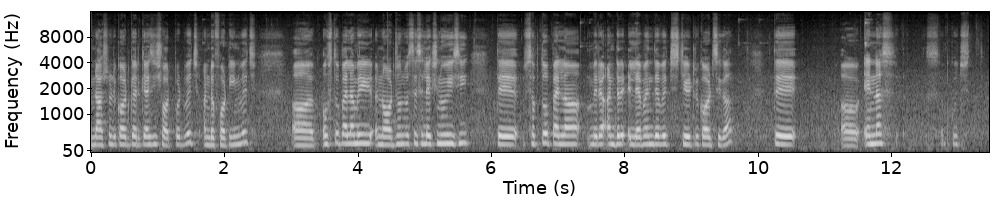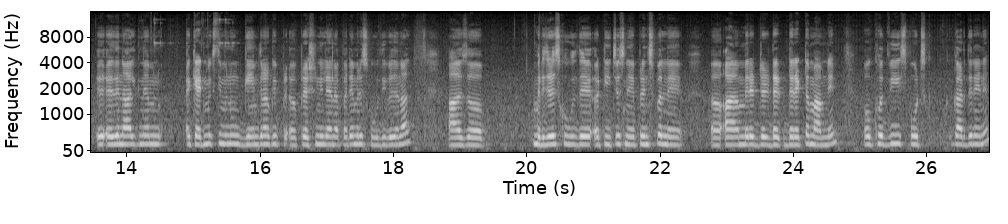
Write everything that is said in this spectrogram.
ਨੈਸ਼ਨਲ ਰਿਕਾਰਡ ਕਰਕੇ ਆਈ ਸੀ ਸ਼ਾਰਟ ਵਿੱਚ ਅੰਡਰ 14 ਵਿੱਚ। ਉਸ ਤੋਂ ਪਹਿਲਾਂ ਮੇਰੀ ਨਾਰਥ ਜ਼ੋਨ ਵਾਸਤੇ ਸਿਲੈਕਸ਼ਨ ਹੋਈ ਸੀ ਤੇ ਸਭ ਤੋਂ ਪਹਿਲਾਂ ਮੇਰਾ ਅੰਡਰ 11 ਦੇ ਵਿੱਚ ਸਟੇਟ ਰਿਕਾਰਡ ਸੀਗਾ ਤੇ ਅ, ਇੰਨਾ ਸ- ਸਭ ਕੁਝ ਇਹਦੇ ਨਾਲ ਕਿ ਮੈਨੂੰ ਅਕੈਡਮਿਕਸ ਦੀ ਮੈਨੂੰ ਗੇਮ ਦੇ ਨਾਲ ਕੋਈ ਪ੍ਰੈਸ਼ਰ ਨਹੀਂ ਲੈਣਾ ਪੈ ਰਿਹਾ ਮੇਰੇ ਸਕੂਲ ਦੀ ਵਜ੍ਹਾ ਨਾਲ। ਐਜ਼ ਮੇਰੇ ਜਿਹੜੇ ਸਕੂਲ ਦੇ ਟੀਚਰਸ ਨੇ ਪ੍ਰਿੰਸੀਪਲ ਨੇ ਆ, ਮੇਰੇ ਡਾਇਰੈਕਟਰ ਮੈਮ ਨੇ, ਉਹ ਖੁਦ ਵੀ ਸਪੋਰਟਸ ਕਰਦੇ ਰਹੇ ਨੇ।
